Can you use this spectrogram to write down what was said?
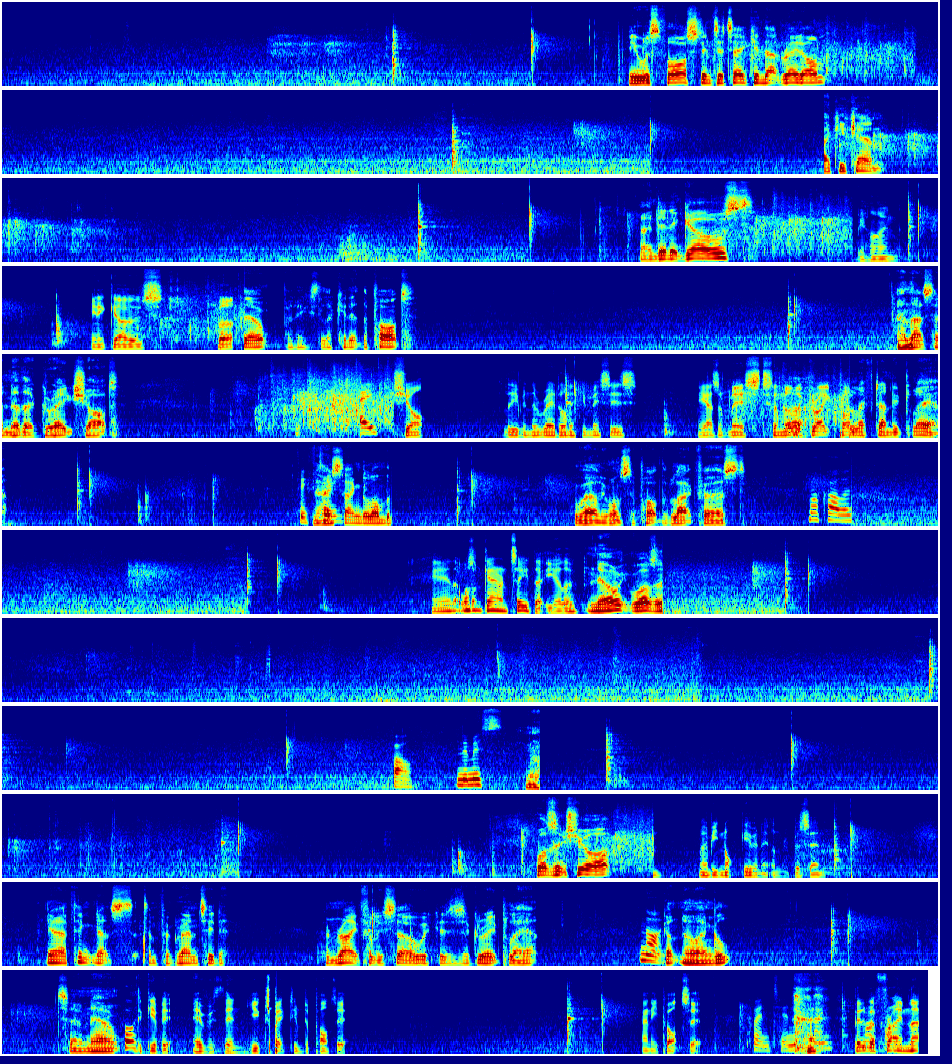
He was forced into taking that red on. Like he can. And in it goes. Behind. In it goes. But no, but he's looking at the pot. And that's another great shot. Eight. shot, leaving the red on if he misses. He hasn't missed. Another Ah, great A pot. left-handed player. 15. Nice angle on the. Well, he wants to pot the black first. Mark Allen. Yeah, that wasn't guaranteed, that yellow. No, it wasn't. Foul. Nimis. Wasn't sure. Maybe not giving it 100%. Yeah, I think that's them for granted. And rightfully so, because he's a great player. Nine. Got no angle. So now To give it everything. You expect him to pot it. And he pots it. 20. Next line. Bit of a frame that.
